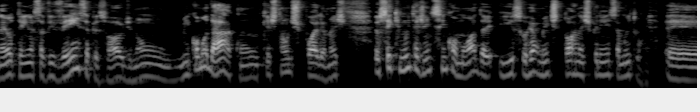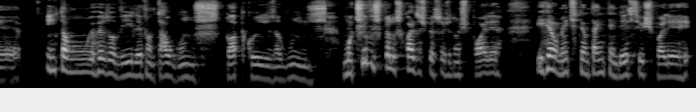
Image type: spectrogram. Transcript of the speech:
né? eu tenho essa vivência pessoal de não me incomodar com questão de spoiler, mas eu sei que muita gente se incomoda e isso realmente torna a experiência muito ruim. É, então eu resolvi levantar alguns tópicos, alguns motivos pelos quais as pessoas dão spoiler e realmente tentar entender se o spoiler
